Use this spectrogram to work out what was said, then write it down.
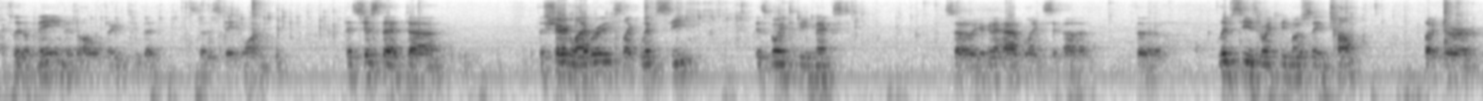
actually, the main is all 32-bit instead of state one. It's just that uh, the shared libraries like libc is going to be mixed. So you're going to have like uh, the libc is going to be mostly in thumb, but your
